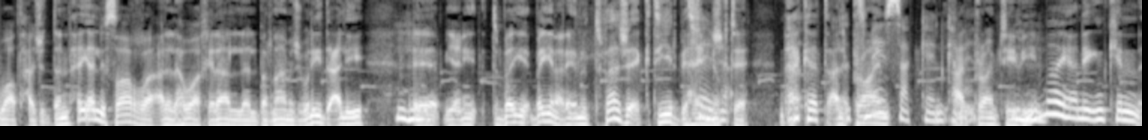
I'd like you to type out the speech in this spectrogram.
واضحة جدا. الحقيقة اللي صار على الهواء خلال البرنامج وليد علي يعني تبين عليه إنه تفاجئ كثير بهاي النكته انحكت على ال prime على ال prime TV. ما يعني يمكن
